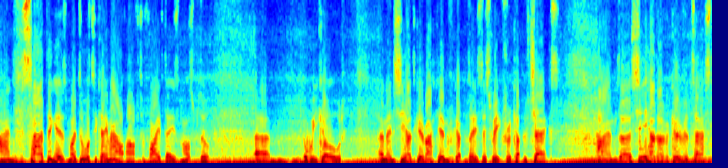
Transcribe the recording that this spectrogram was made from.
And the sad thing is, my daughter came out after five days in hospital um, a week old. And then she had to go back in for a couple of days this week for a couple of checks. And uh, she had to have a COVID test.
